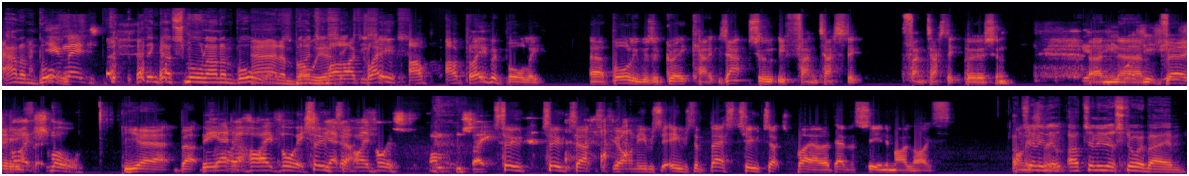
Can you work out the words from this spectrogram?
Alan Ball. Made... I think that's small Alan Ball was. Alan Ball, yeah. Well, I played, I, I played with Bally. Uh, Bally was a great character. He's absolutely fantastic, fantastic person. Yeah, and he was, um, he was quite small. Yeah, but But he had a high voice. Two He had a high voice to compensate. two two touch, John. He was he was the best two touch player I'd ever seen in my life. I'll tell, you, a Honestly, little- I'll tell you a little story about him.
